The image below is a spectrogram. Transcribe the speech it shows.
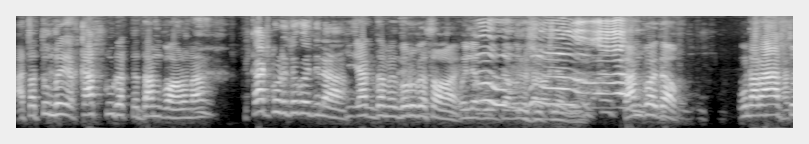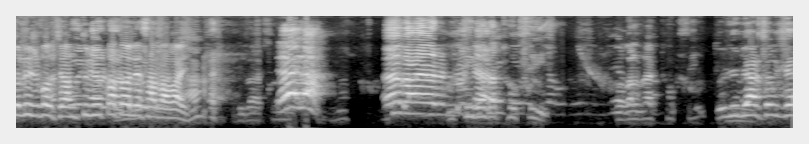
আচ্ছা তুমি কাঠকুট একটা দাম কর না। কাট করে তো কই দিলাম কি এক দামে গরু বেচা হয়? দাম দাম কই দাও? ওনারা আটচল্লিশ বলছে তুমি কত হলে ছাড়বা ভাই? এ তিন হাজার ঠকছি। ঠকছি। তুই বিয়ার চলছে।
